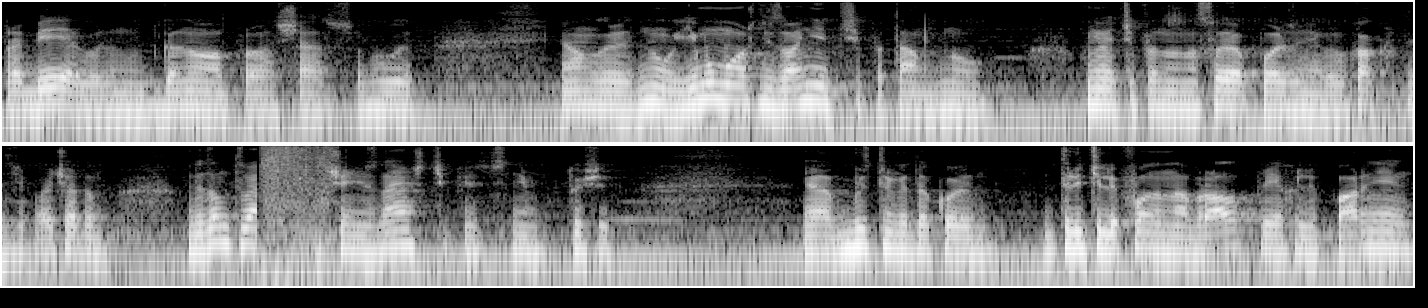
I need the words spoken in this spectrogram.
пробей. Я говорю, ну, говно вопрос, сейчас все будет. И он говорит, ну, ему можешь не звонить, типа, там, ну, у него, типа, ну, на свое пользование. Я говорю, как это, типа, а что там? Да там твоя что, не знаешь, типа, с ним тусит. Я быстренько такой, три телефона набрал, приехали парни.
